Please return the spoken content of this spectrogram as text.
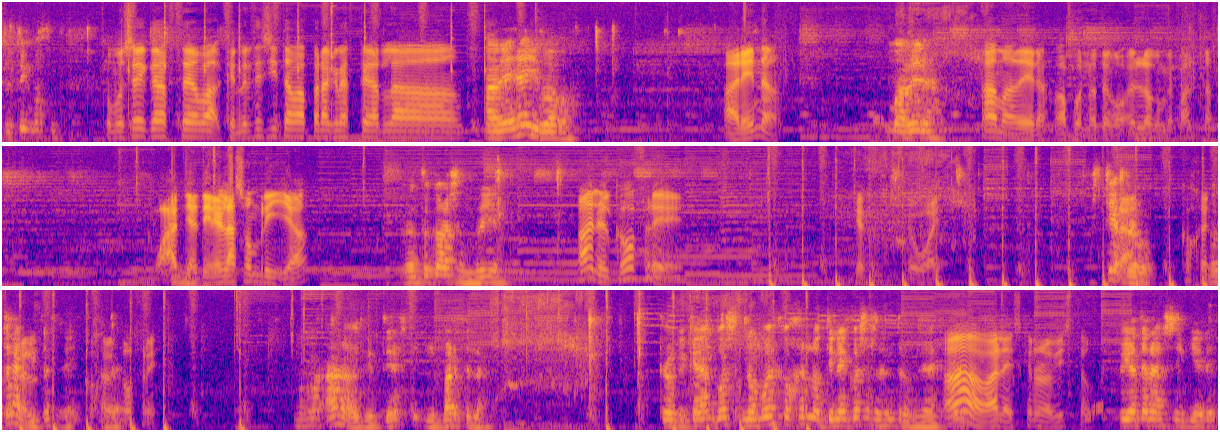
Yo tengo ¿Cómo se crafteaba? ¿Qué necesitaba para craftear la madera y baba. arena? Madera. Ah, madera. Ah, pues no tengo, es lo que me falta. What, ya tiene la sombrilla. Me toca la sombrilla. Ah, en el cofre. Qué, qué guay. Hostia, Espera, pero. coge, no te coge la el, quitas, eh. coge A el ver. cofre. No ma- ah, que tienes que equipártela. Pero que quedan cosas. No puedes cogerlo, tiene cosas dentro. Que- Ah, vale, es que no lo he visto. Fíjatelas si quieres.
